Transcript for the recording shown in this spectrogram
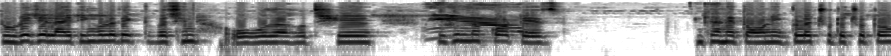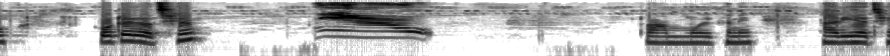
দূরে যে লাইটিংগুলো দেখতে পাচ্ছেন ওগুলা হচ্ছে বিভিন্ন কটেজ এখানে তো অনেকগুলো ছোট ছোট কটেজ আছে। তো আম্মু এখানে দাঁড়িয়ে আছে।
